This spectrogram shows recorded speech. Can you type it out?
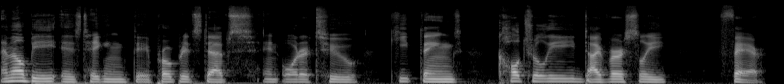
MLB is taking the appropriate steps in order to keep things culturally, diversely fair,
